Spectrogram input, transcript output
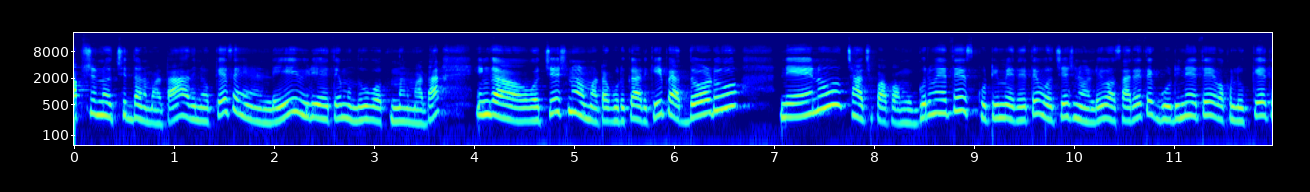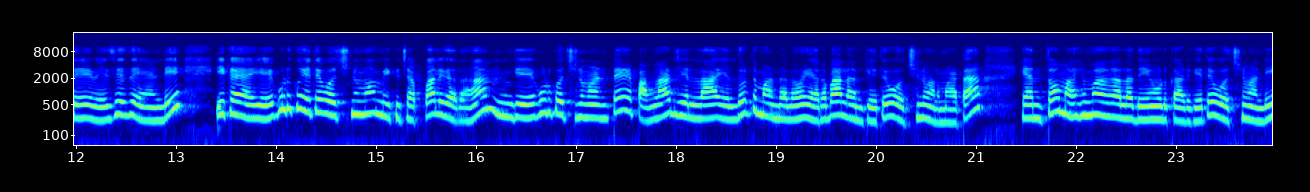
ఆప్షన్ వచ్చింది అనమాట అది నొక్కేసేయండి. వీడియో అయితే ముందుకు పోతుందన్నమాట. ఇంకా వచ్చేసినాం అనమాట గుడికాడికి. పెద్దోడు నేను చాచిపాప ముగ్గురం అయితే స్కూటీ మీద అయితే వచ్చేసినాం అండి ఒకసారి అయితే గుడిని అయితే ఒక లుక్ అయితే వేసేసేయండి. ఇక ఏ గుడికి అయితే వచ్చినామో మీకు చెప్పాలి కదా. ఇంక ఏ గుడికి వచ్చినామంటే పల్నాడు జిల్లా ఎల్దుర్తి మండలం ఎర్రబాలానికి అయితే వచ్చినాం అనమాట ఎంతో మహిమ గల దేవుడి కాడికి అయితే వచ్చినామండి.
